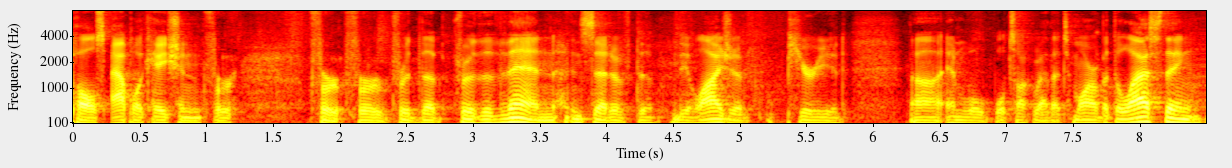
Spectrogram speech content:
Paul's application for for for for the for the then instead of the the Elijah period uh, and we'll we'll talk about that tomorrow. But the last thing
